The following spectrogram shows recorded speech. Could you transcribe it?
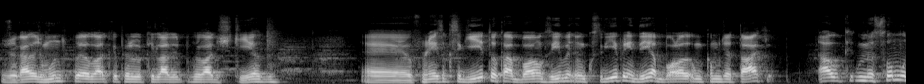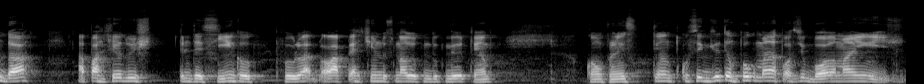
jogadas muito pelo, pelo, pelo, lado, pelo lado esquerdo. É, o Fluminense não conseguia tocar a bola, não conseguia, não conseguia prender a bola no campo de ataque, algo que começou a mudar a partir dos 35, foi lá, lá pertinho do final do, do primeiro tempo. Com o Fluminense conseguiu ter um pouco mais a posse de bola, mas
